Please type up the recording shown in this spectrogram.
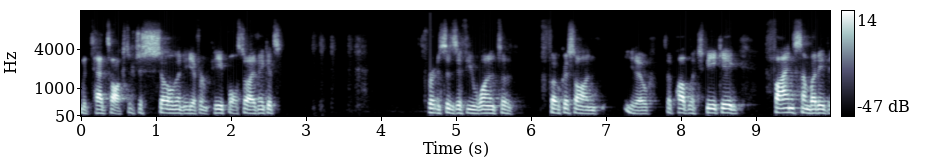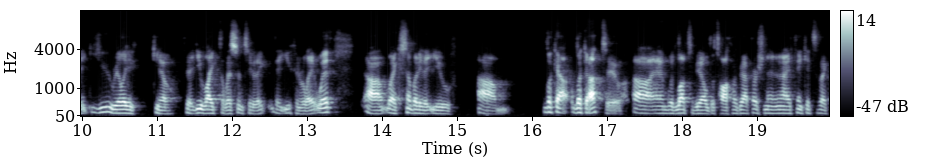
with ted talks there's just so many different people. So i think it's for instance if you wanted to focus on you know the public speaking find somebody that you really you know that you like to listen to that, that you can relate with uh, like somebody that you um, look out look up to uh, and would love to be able to talk like that person and i think it's like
